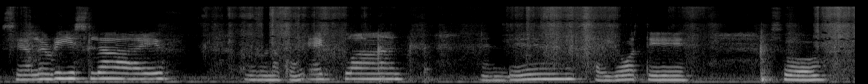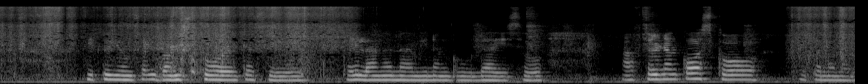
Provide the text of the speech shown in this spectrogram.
Celery slice Meron akong eggplant. And then, sayote. So, ito yung sa ibang store kasi kailangan namin ng gulay. So, after ng Costco, ito naman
